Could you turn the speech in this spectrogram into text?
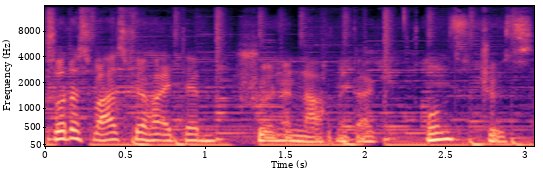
So, das war's für heute. Schönen Nachmittag und tschüss.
